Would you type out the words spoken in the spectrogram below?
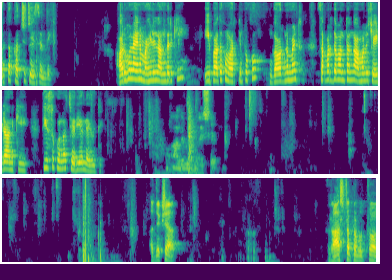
ఎంత ఖర్చు చేసింది? అర్హులైన మహిళలందరికీ ఈ పథకం వర్తింపుకు గవర్నమెంట్ సమర్థవంతంగా అమలు చేయడానికి తీసుకున్న చర్యలు ఏమిటి? అధ్యక్ష రాష్ట్ర ప్రభుత్వం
